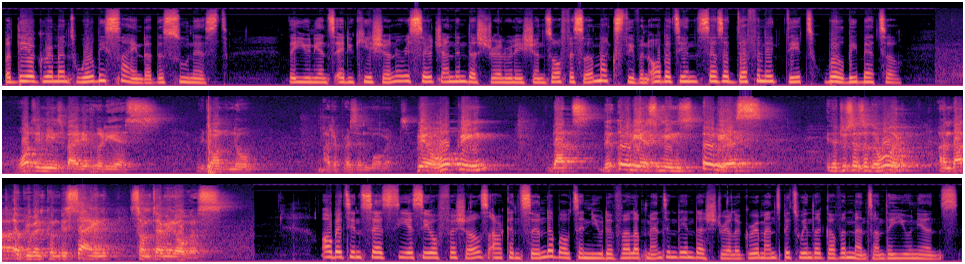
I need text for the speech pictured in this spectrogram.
but the agreement will be signed at the soonest. The union's Education, Research and Industrial Relations Officer, Max Stephen Aubertin, says a definite date will be better. What it means by the earliest, we don't know at the present moment. We are hoping that the earliest means earliest in the true sense of the word, and that agreement can be signed sometime in August. Aubertin says CSA officials are concerned about a new development in the industrial agreement between the government and the unions.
